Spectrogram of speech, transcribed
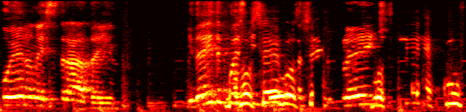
poeira na estrada ainda. E daí depois Mas você- que você- Você é, conf-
